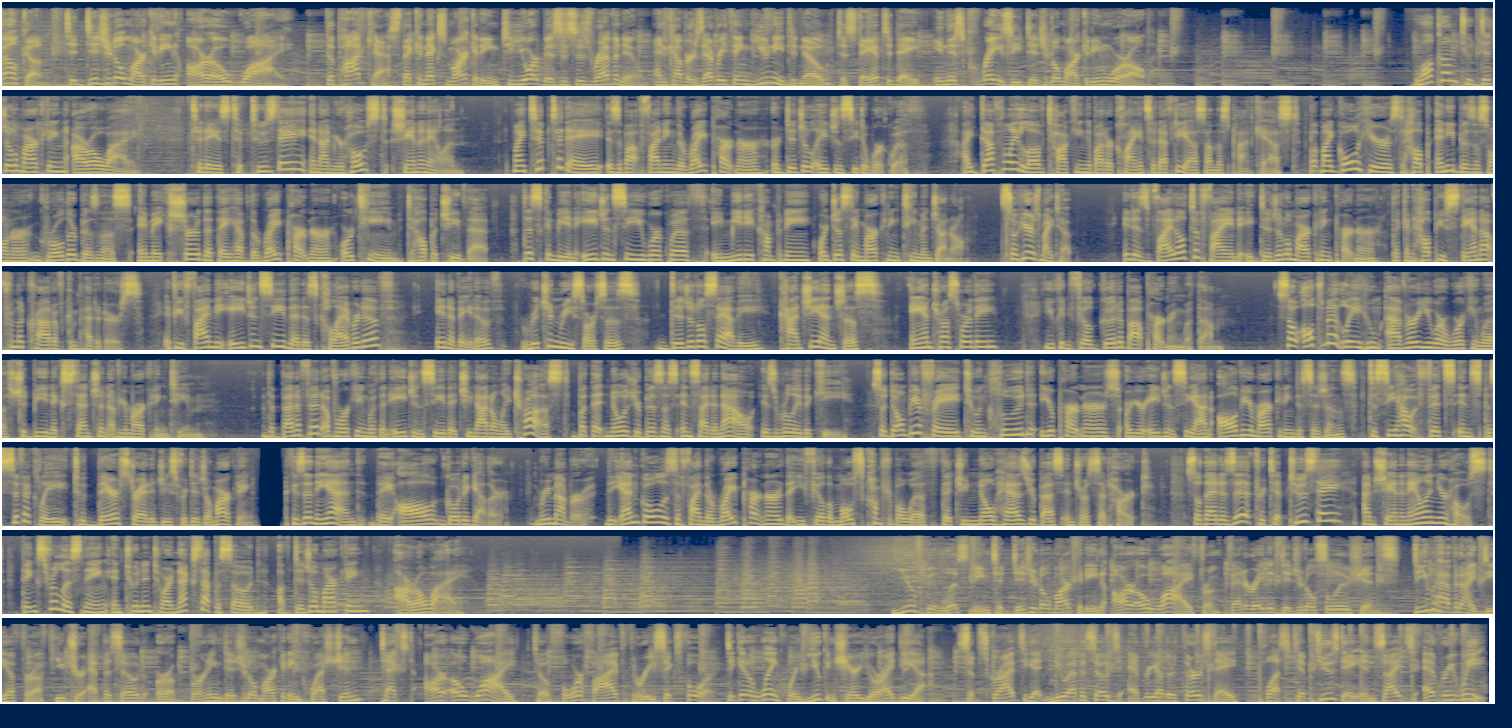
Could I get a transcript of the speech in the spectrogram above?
Welcome to Digital Marketing ROI, the podcast that connects marketing to your business's revenue and covers everything you need to know to stay up to date in this crazy digital marketing world. Welcome to Digital Marketing ROI. Today is Tip Tuesday, and I'm your host, Shannon Allen. My tip today is about finding the right partner or digital agency to work with. I definitely love talking about our clients at FDS on this podcast, but my goal here is to help any business owner grow their business and make sure that they have the right partner or team to help achieve that. This can be an agency you work with, a media company, or just a marketing team in general. So here's my tip. It is vital to find a digital marketing partner that can help you stand out from the crowd of competitors. If you find the agency that is collaborative, innovative, rich in resources, digital savvy, conscientious, and trustworthy, you can feel good about partnering with them. So ultimately, whomever you are working with should be an extension of your marketing team. The benefit of working with an agency that you not only trust, but that knows your business inside and out is really the key. So don't be afraid to include your partners or your agency on all of your marketing decisions to see how it fits in specifically to their strategies for digital marketing because in the end, they all go together. Remember, the end goal is to find the right partner that you feel the most comfortable with, that you know has your best interests at heart. So that is it for Tip Tuesday. I'm Shannon Allen, your host. Thanks for listening and tune into our next episode of Digital Marketing ROI. You've been listening to Digital Marketing ROI from Federated Digital Solutions. Do you have an idea for a future episode or a burning digital marketing question? Text ROI to 45364 to get a link where you can share your idea. Subscribe to get new episodes every other Thursday, plus Tip Tuesday insights every week.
